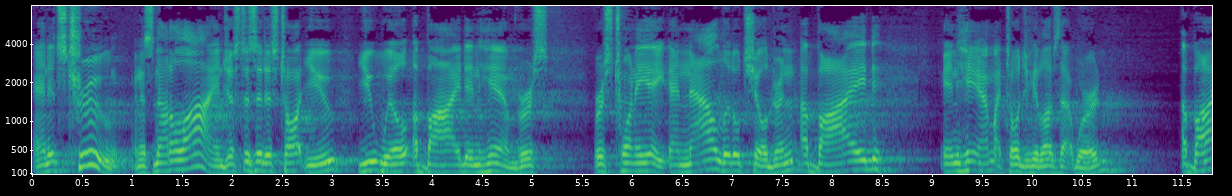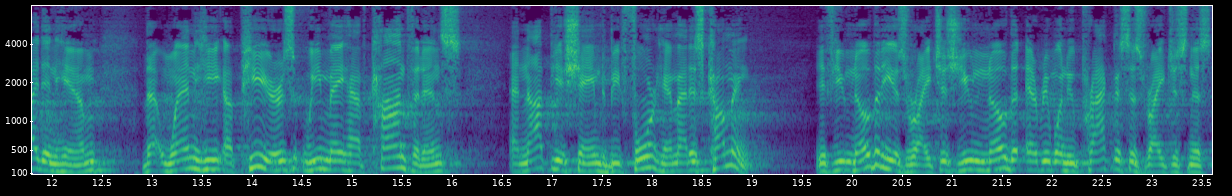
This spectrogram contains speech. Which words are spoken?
and it's true, and it's not a lie. And just as it is taught you, you will abide in him. Verse, verse 28. And now, little children, abide in him. I told you he loves that word. Abide in him, that when he appears, we may have confidence and not be ashamed before him at his coming. If you know that he is righteous, you know that everyone who practices righteousness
